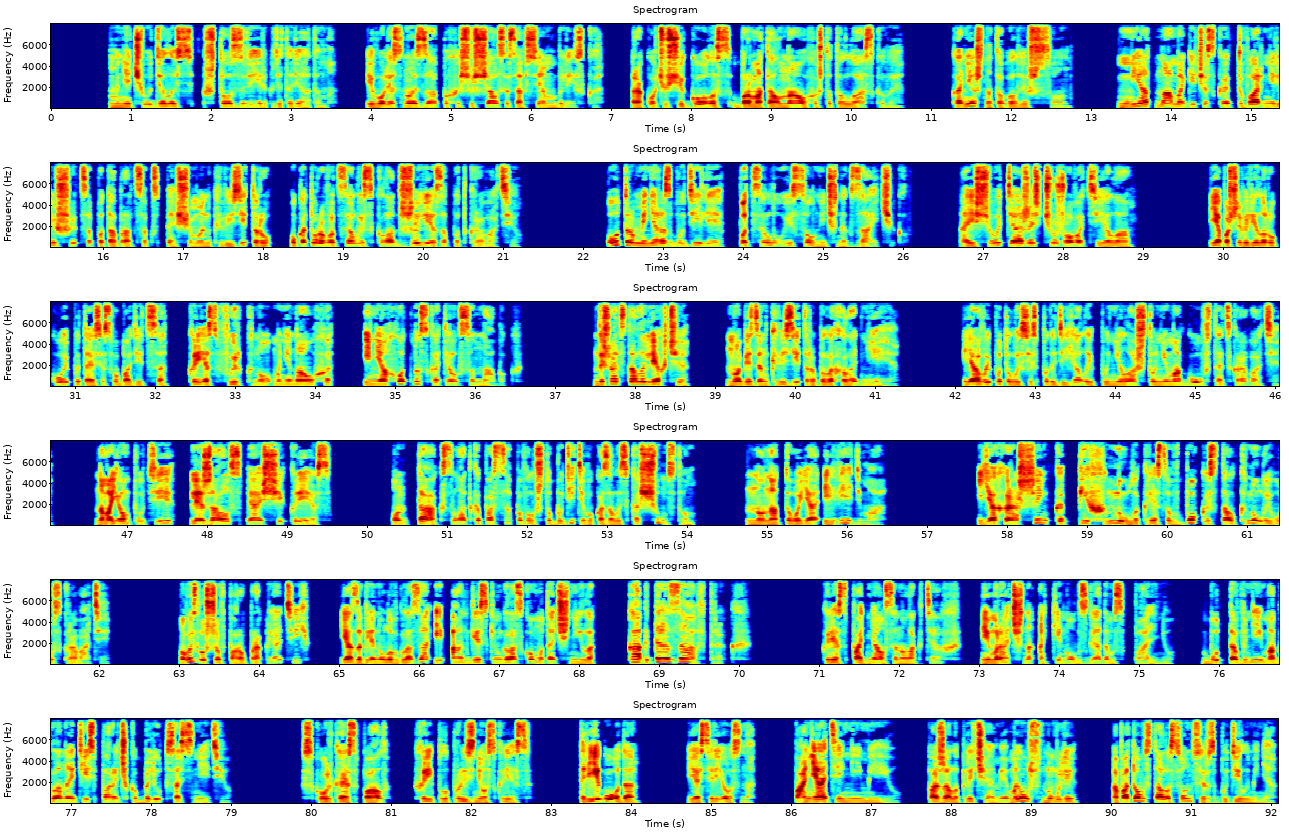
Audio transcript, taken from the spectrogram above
Мне чудилось, что зверь где-то рядом. Его лесной запах ощущался совсем близко. Рокочущий голос бормотал на ухо что-то ласковое. Конечно, то был лишь сон, ни одна магическая тварь не решится подобраться к спящему инквизитору, у которого целый склад железа под кроватью. Утром меня разбудили поцелуи солнечных зайчиков. А еще тяжесть чужого тела. Я пошевелила рукой, пытаясь освободиться. Крес фыркнул мне на ухо и неохотно скатился на бок. Дышать стало легче, но без инквизитора было холоднее. Я выпуталась из-под одеяла и поняла, что не могу встать с кровати. На моем пути лежал спящий крес. Он так сладко посапывал, что будить его казалось кощунством. Но на то я и ведьма. Я хорошенько пихнула креса в бок и столкнула его с кровати. Выслушав пару проклятий, я заглянула в глаза и ангельским голоском уточнила, «Когда завтрак?» Крес поднялся на локтях и мрачно окинул взглядом спальню, будто в ней могла найтись парочка блюд со снетью. «Сколько я спал?» — хрипло произнес Крес. «Три года». Я серьезно. Понятия не имею. Пожала плечами. Мы уснули, а потом встало солнце и разбудило меня.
